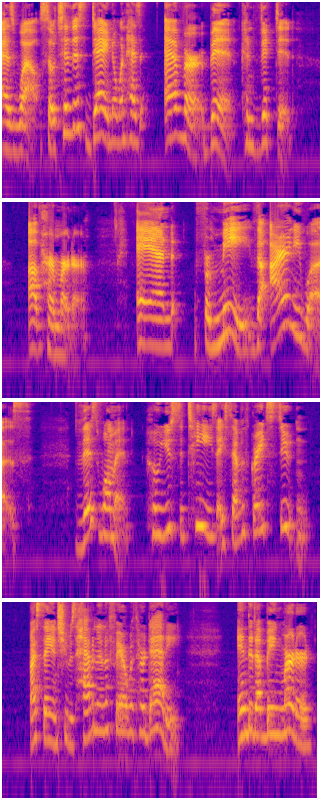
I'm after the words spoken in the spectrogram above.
as well. So to this day, no one has ever been convicted of her murder. And for me, the irony was this woman who used to tease a seventh grade student by saying she was having an affair with her daddy ended up being murdered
